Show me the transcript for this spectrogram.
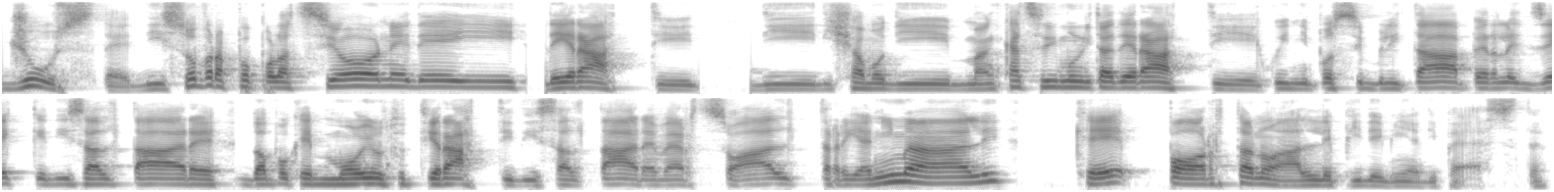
giuste di sovrappopolazione dei, dei ratti, di, diciamo, di mancanza di immunità dei ratti, quindi possibilità per le zecche di saltare dopo che muoiono tutti i ratti, di saltare verso altri animali che portano all'epidemia di peste.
